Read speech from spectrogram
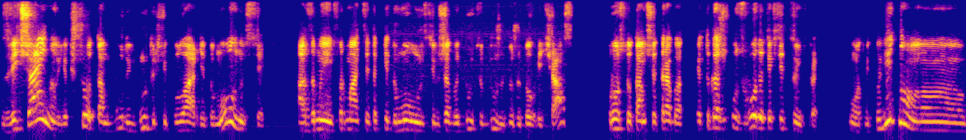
Звичайно, якщо там будуть внутрішні кулуарні домовленості, а за моєю інформацією, такі домовленості вже ведуться дуже дуже довгий час. Просто там ще треба, як то кажуть, узгодити всі цифри. От відповідно, е,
